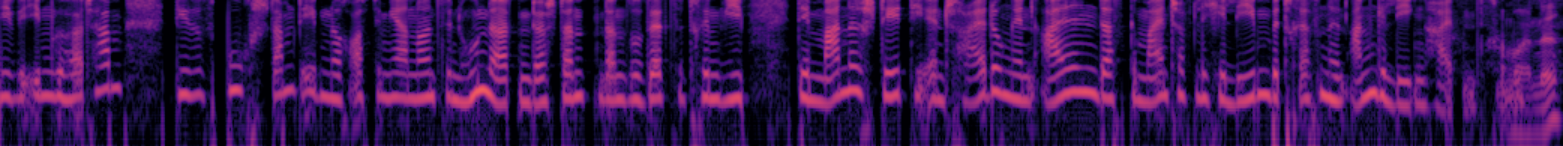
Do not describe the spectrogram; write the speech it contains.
die wir eben gehört haben. Dieses Buch stammt eben noch aus dem Jahr 1900 und da standen dann so Sätze drin wie, dem Manne steht die Entscheidung in allen das gemeinschaftliche Leben betreffenden Angelegenheiten zu. Hammer, ne?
